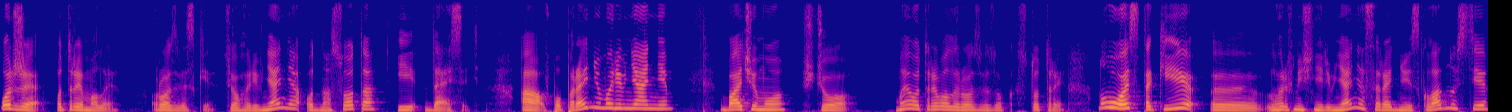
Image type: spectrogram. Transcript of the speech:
Отже, отримали розв'язки цього рівняння 1 сота і 10. А в попередньому рівнянні бачимо, що ми отримали розв'язок 103. Ну, ось такі е, логарифмічні рівняння середньої складності,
